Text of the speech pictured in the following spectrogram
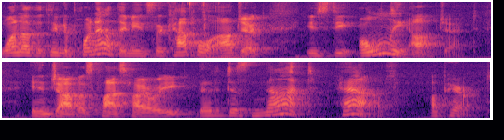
one other thing to point out, that means the capital object is the only object in Java's class hierarchy that it does not have a parent.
